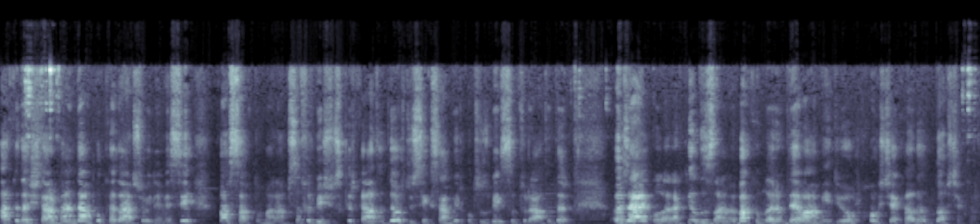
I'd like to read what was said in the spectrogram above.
Arkadaşlar benden bu kadar söylemesi WhatsApp numaram 0546 481 3506'dır. Özel olarak yıldızlarla bakımlarım devam ediyor. Hoşçakalın, dostçakalın.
